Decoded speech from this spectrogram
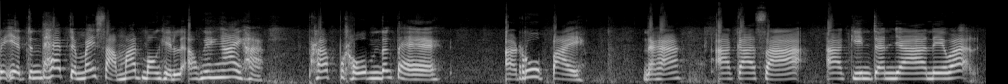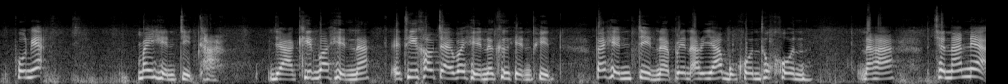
ละเอียดจนแทบจะไม่สามารถมองเห็นเลยเอาง่าย ๆ ค่ะ พระพรหมตั้งแต่อรูปไปนะคะอากาสาอากินจัญญาเนวะพวกเนี้ยไม่เห็นจิตค่ะ อย่าคิดว่าเห็นนะไอ้ที่เข้าใจว่าเห็นนะคือเห็นผิด ถ้าเห็นจิตเนี่ยเป็นอริยบุคคลทุกคนนะคะฉะนั้นเนี่ย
